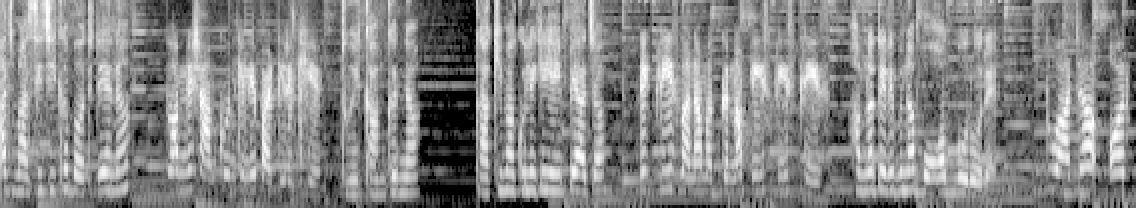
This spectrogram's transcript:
आज मासी जी का बर्थडे है ना तो हमने शाम को उनके लिए पार्टी रखी है। तू एक काम करना काकी माँ को लेके यहीं पे आ जा। देख प्लीज़ मना मत करना प्लीज़ प्लीज़ प्लीज़ हम ना तेरे बिना बहुत बोर हो रहे हैं। तू आ जा और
